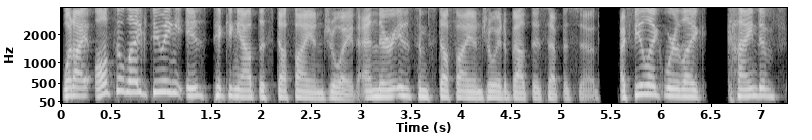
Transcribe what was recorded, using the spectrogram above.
What I also like doing is picking out the stuff I enjoyed. And there is some stuff I enjoyed about this episode. I feel like we're like kind of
